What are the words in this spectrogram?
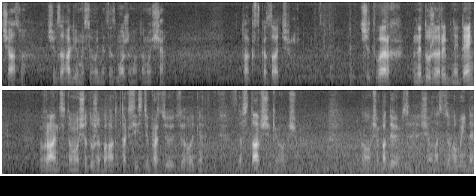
часу. Чи взагалі ми сьогодні це зможемо, тому що, так сказати, четверг не дуже рибний день вранці, тому що дуже багато таксістів працюють сьогодні, доставщиків, в общем. Ну, в общем, подивимося, що у нас з цього вийде.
